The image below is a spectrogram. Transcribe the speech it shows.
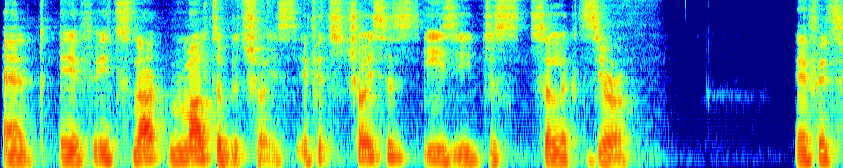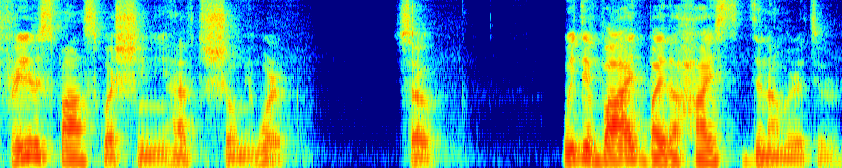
And if it's not multiple choice, if it's choices easy, just select 0. If it's free response question, you have to show me work. So we divide by the highest denominator,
